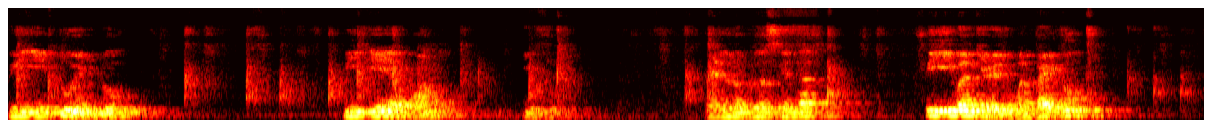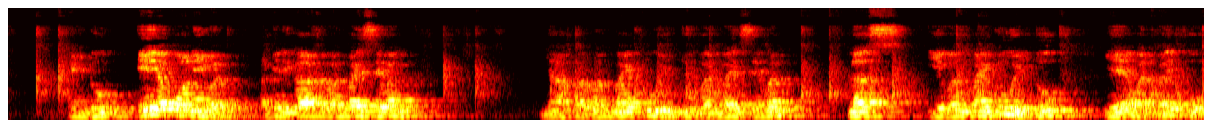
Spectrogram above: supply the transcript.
P E two into P A upon E two value दो इसके अंदर पी वन की value one by two into A upon E one अभी निकाला है वन बाई सेवन यहाँ पर one by two into one by seven plus ये वन बाई टू इंटू ये है वन बाई फोर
